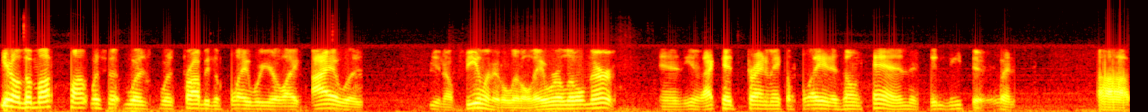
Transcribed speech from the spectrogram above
you know, the muff punt was was was probably the play where you're like Iowa's, you know, feeling it a little. They were a little nervous, and you know that kid's trying to make a play at his own ten and didn't need to, and uh,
